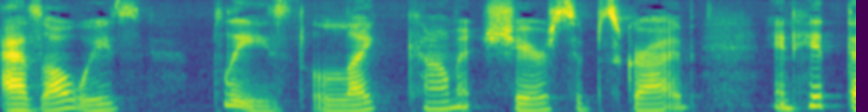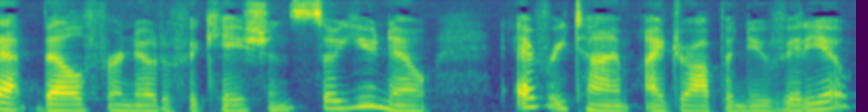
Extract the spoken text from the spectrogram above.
As always, please like, comment, share, subscribe, and hit that bell for notifications so you know every time I drop a new video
